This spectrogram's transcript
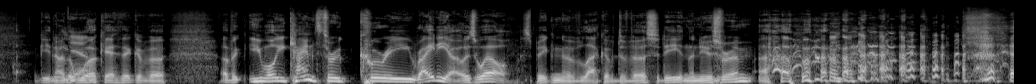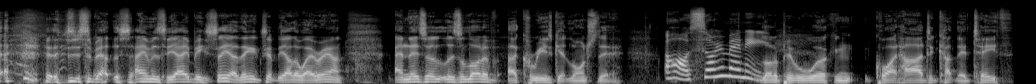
you know, the Yeah. work ethic of a, of a. You, well, you came through Koori Radio as well. Speaking of lack of diversity in the newsroom, it's just about the same as the ABC, I think, except the other way around. And there's a there's a lot of uh, careers get launched there. Oh, so many. A lot of people working quite hard to cut their teeth.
